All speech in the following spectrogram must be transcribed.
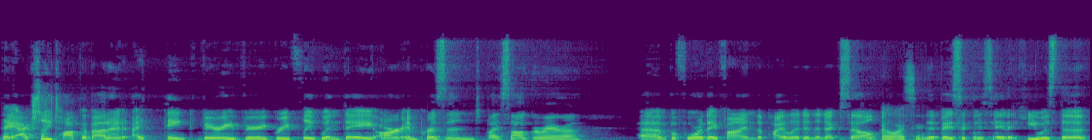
They actually talk about it, I think, very, very briefly when they are imprisoned by Saw Guerrera. um, before they find the pilot in the next cell. Oh, I see. They basically say that he was the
